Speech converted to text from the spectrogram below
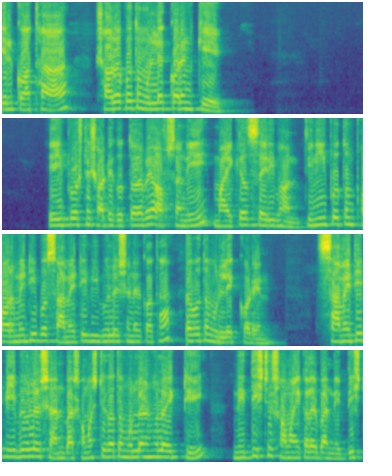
এর কথা সর্বপ্রথম উল্লেখ করেন কে? এই প্রশ্নের সঠিক উত্তর হবে অপশন এ, মাইকেল সেরিভন। তিনি প্রথম ফরমেটিভ ও সামেটিভ ইভলিউশনের কথা সর্বপ্রথম উল্লেখ করেন। সামেটিভ ইভলিউশন বা সমষ্টিগত মূল্যায়ন হলো একটি নির্দিষ্ট সময়কালের বা নির্দিষ্ট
